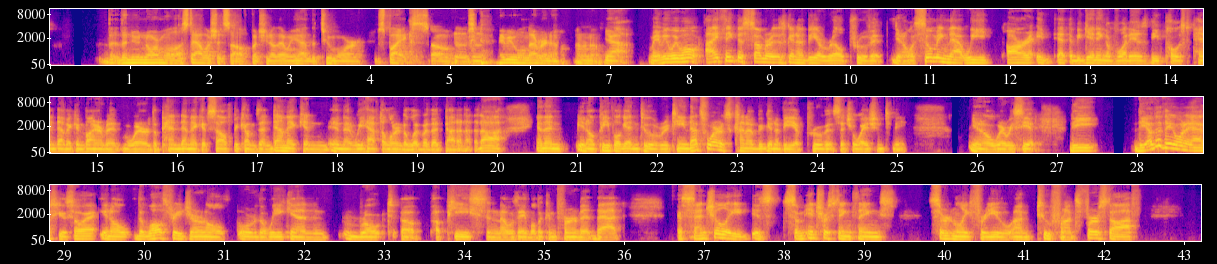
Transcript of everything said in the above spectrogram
the, the new normal establish itself. But you know, then we had the two more spikes. So mm-hmm. maybe we'll never know. I don't know. Yeah, maybe we won't. I think this summer is going to be a real prove it. You know, assuming that we are at the beginning of what is the post-pandemic environment where the pandemic itself becomes endemic and, and then we have to learn to live with it da da da da da. And then you know people get into a routine. That's where it's kind of going to be a prove it situation to me you know where we see it. The the other thing i want to ask you so I, you know the wall street journal over the weekend wrote a, a piece and i was able to confirm it that essentially is some interesting things certainly for you on two fronts. First off,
